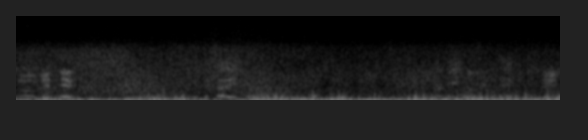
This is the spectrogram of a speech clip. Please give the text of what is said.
Doblete. Muy pesadito. Pero lindo, ¿viste? Sí.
